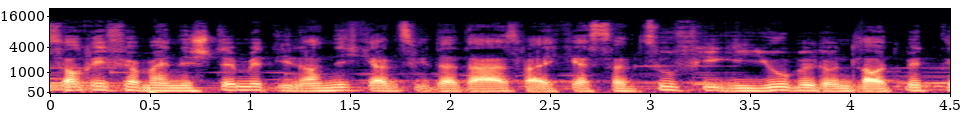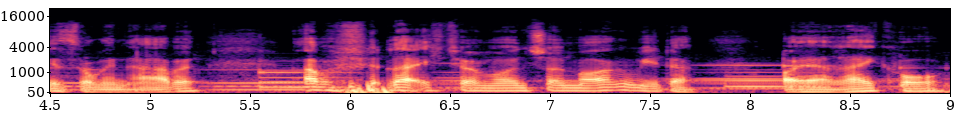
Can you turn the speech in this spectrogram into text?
Sorry für meine Stimme, die noch nicht ganz wieder da ist, weil ich gestern zu viel gejubelt und laut mitgesungen habe. Aber vielleicht hören wir uns schon morgen wieder. Euer Reiko.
